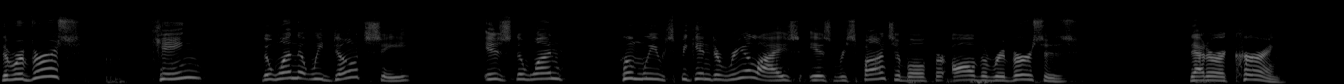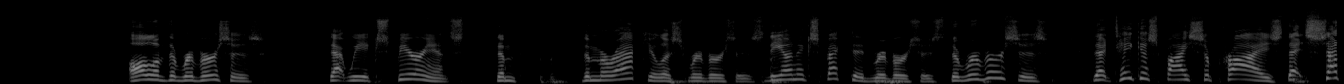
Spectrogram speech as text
The reverse king, the one that we don't see, is the one whom we begin to realize is responsible for all the reverses that are occurring, all of the reverses that we experience, the, the miraculous reverses, the unexpected reverses, the reverses that take us by surprise, that set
